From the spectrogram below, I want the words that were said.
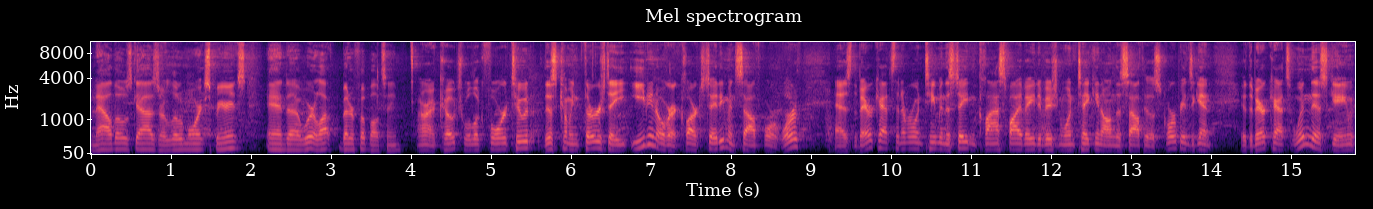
Now those guys are a little more experienced, and uh, we're a lot better football team. All right, Coach. We'll look forward to it this coming Thursday evening over at Clark Stadium in South Fort Worth. As the Bearcats, the number one team in the state in Class 5A Division One, taking on the South Hills Scorpions. Again, if the Bearcats win this game,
